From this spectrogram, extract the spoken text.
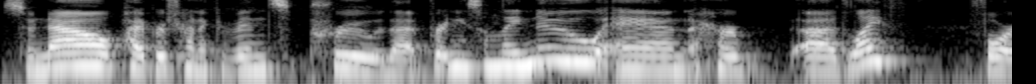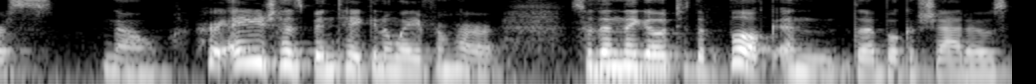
So now Piper's trying to convince Prue that Brittany's somebody new and her uh, life force No, her age has been taken away from her. So then they go to the book and the Book of Shadows,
